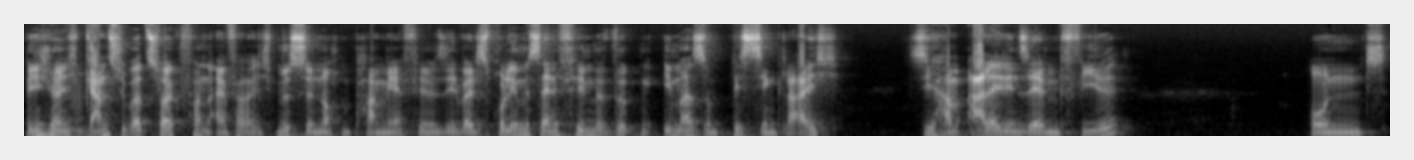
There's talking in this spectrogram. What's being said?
bin ich noch nicht ganz überzeugt von. Einfach, ich müsste noch ein paar mehr Filme sehen, weil das Problem ist, seine Filme wirken immer so ein bisschen gleich. Sie haben alle denselben Feel und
